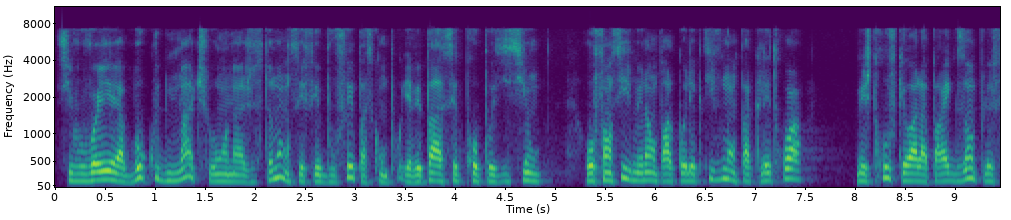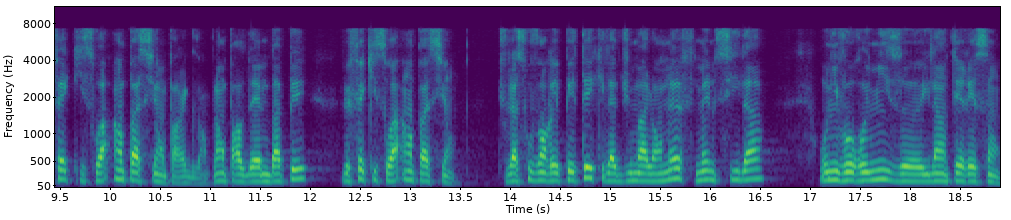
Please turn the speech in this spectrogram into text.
si vous voyez, il y a beaucoup de matchs où on a justement, on s'est fait bouffer parce qu'il n'y avait pas assez de propositions offensives, mais là on parle collectivement, pas que les trois. Mais je trouve que, voilà, par exemple, le fait qu'il soit impatient, par exemple, là on parle de Mbappé, le fait qu'il soit impatient. Tu l'as souvent répété qu'il a du mal en neuf, même s'il a, au niveau remise, euh, il est intéressant.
